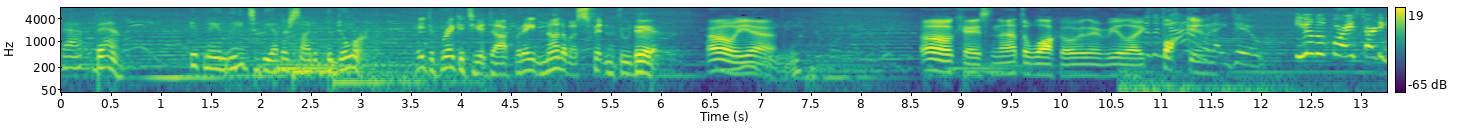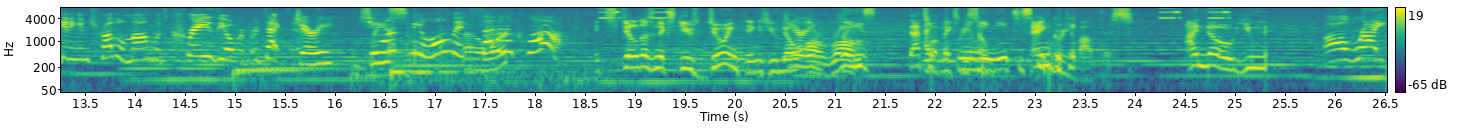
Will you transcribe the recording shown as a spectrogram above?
That vent. It may lead to the other side of the door. Hate to break it to you, Doc, but ain't none of us fitting through there. Oh yeah. Oh okay. So now I have to walk over there and be like, Doesn't fucking. Matter what I do. Even before I started getting in trouble, Mom was crazy overprotective. Gerry, she please. wants me home at uh, seven o'clock. It still doesn't excuse doing things you know Gerry, are wrong. please. That's I what makes really me so need to speak with angry you. about this. I know you. Kn- All right,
